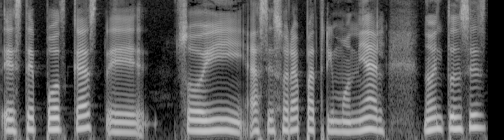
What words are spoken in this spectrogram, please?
este podcast, eh, soy asesora patrimonial, ¿no? Entonces,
